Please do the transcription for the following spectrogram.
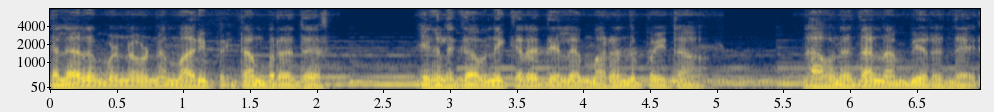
கல்யாணம் பண்ண உடனே மாறி போயிட்டான் பிரதர் எங்களை கவனிக்கிறது இல்லை மறந்து போயிட்டான். நான் அவனை தான் நம்பி இருந்தேன்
